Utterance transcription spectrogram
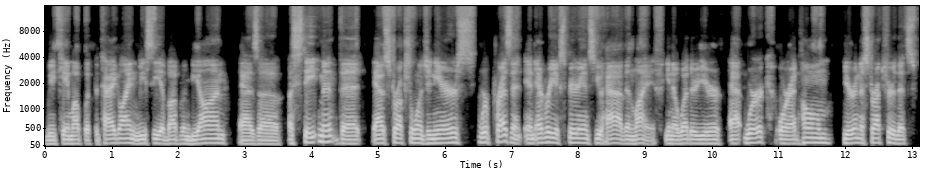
We came up with the tagline, we see above and beyond as a, a statement that as structural engineers, we're present in every experience you have in life. You know, whether you're at work or at home, you're in a structure that's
